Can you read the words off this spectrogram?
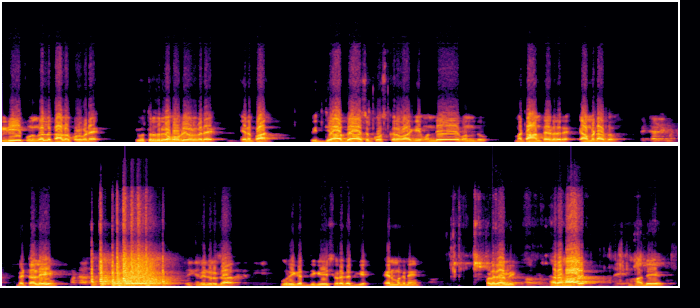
ಇಡೀ ಕುಣಗಲ್ಲ ತಾಲೂಕು ಒಳಗಡೆ ಈ ಉತ್ತರದುರ್ಗ ಹೋಬಳಿ ಒಳಗಡೆ ಏನಪ್ಪಾ ವಿದ್ಯಾಭ್ಯಾಸಕ್ಕೋಸ್ಕರವಾಗಿ ಒಂದೇ ಒಂದು ಮಠ ಅಂತ ಹೇಳಿದ್ರೆ ಯಾವ ಮಠ ಅದು? ಬೆಟ್ಟಳ್ಳಿ ಮಠ. ಉತ್ತರದುರ್ಗ ಗದ್ದಿಗೆ. ಶಿವರ ಗದ್ದಿಗೆ. ಏನ್ ಮಗನೇ? ಒಳ್ಳೇದಾಗ್ಲಿ. ಹರ್ ಮಹಾದೇವ್.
